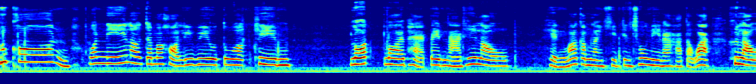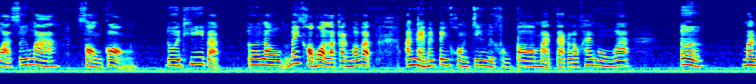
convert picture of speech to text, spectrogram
ทุกคนวันนี้เราจะมาขอรีวิวตัวครีมลดรอยแผลเป็นนะที่เราเห็นว่ากำลังคิดกันช่วงนี้นะคะ แต่ว่าคือเราอะซื้อมา 2 กล่อง โดยที่แบบเออเราไม่ขอบอกและกันว่าแบบอันไหนมันเป็นของจริงหรือของปลอมอะแต่เราแค่งงว่า เออ มัน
